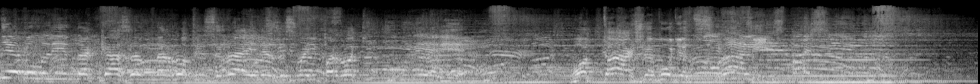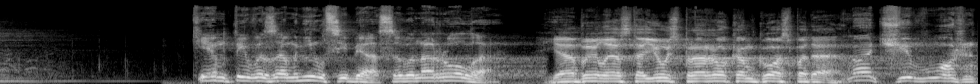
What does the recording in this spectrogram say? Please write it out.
Не был ли наказан народ Израиля за свои пороки и неверие? Вот так же будет с нами! Кем ты возомнил себя, Савонарола? Я был и остаюсь пророком Господа. Но чего же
